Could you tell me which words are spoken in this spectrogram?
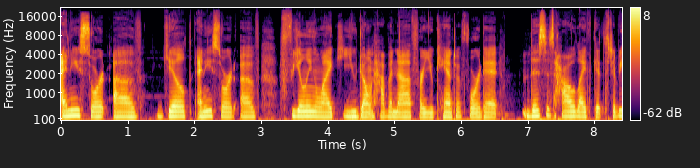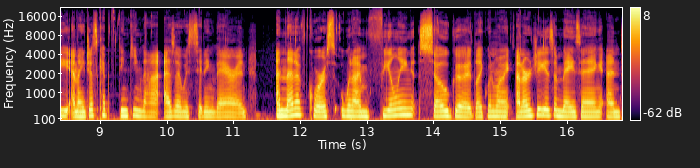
any sort of guilt, any sort of feeling like you don't have enough or you can't afford it this is how life gets to be. And i just kept thinking that as i was sitting there. And and then of course when i'm feeling so good like when my energy is amazing and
